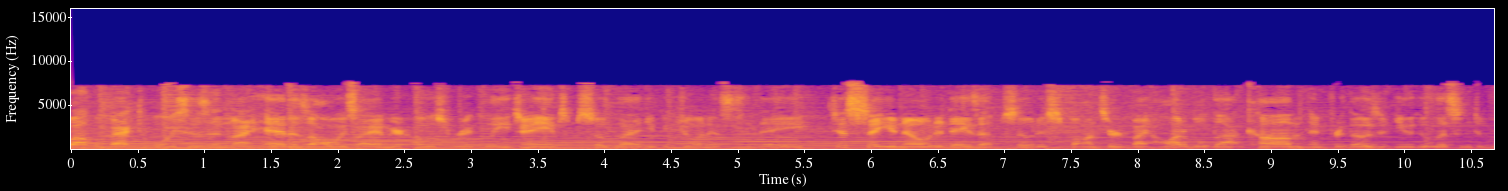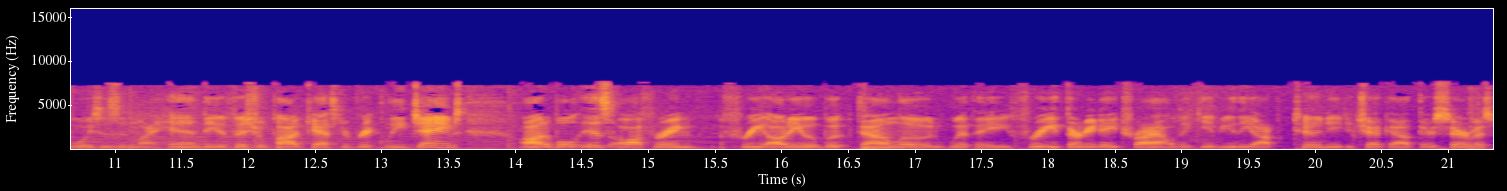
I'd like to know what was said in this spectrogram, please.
Welcome back to Voices in My Head. As always, I am your host, Rick Lee James. I'm so glad you could join us today. Just so you know, today's episode is sponsored by Audible.com. And for those of you who listen to Voices in My Head, the official podcast of Rick Lee James, Audible is offering a free audiobook download with a free 30 day trial to give you the opportunity to check out their service.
